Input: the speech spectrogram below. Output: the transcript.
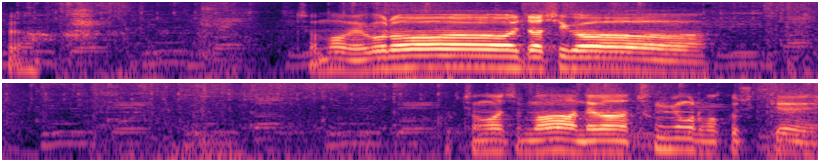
뭐야 저뭐 왜 걸어 이 자식아 걱정하지 마. 내가 청룡으로 바꿔줄게.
